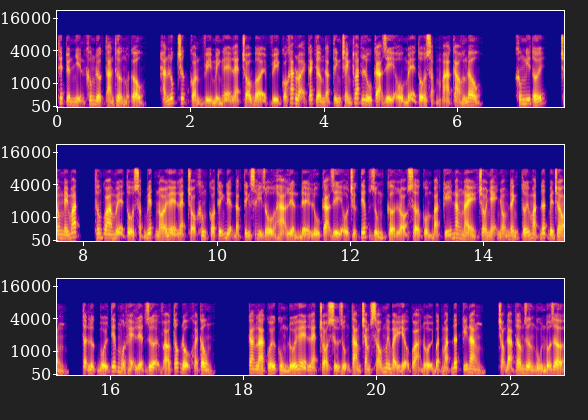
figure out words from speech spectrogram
thiết tuyển nhịn không được tán thưởng một câu, hắn lúc trước còn vì mình nghệ lẹt chó bởi vì có các loại cách âm đặc tính tránh thoát lũ cạ gì ổ mẹ tổ sập mà cao hứng đâu. Không nghĩ tới, trong nháy mắt, thông qua mẹ tổ sập biết nói hệ lẹt trò không có tính điện đặc tính xì rỗ hạ liền để lũ cạ gì ổ trực tiếp dùng cờ lọ sở cồn bạt kỹ năng này cho nhẹ nhõm đánh tới mặt đất bên trong, tận lực bồi tiếp một hệ liệt dựa vào tốc độ khoái công. Càng là cuối cùng đối hệ lẹt trò sử dụng 867 hiệu quả nổi bật mặt đất kỹ năng, trọng đạp âm dương bùn đố giờ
